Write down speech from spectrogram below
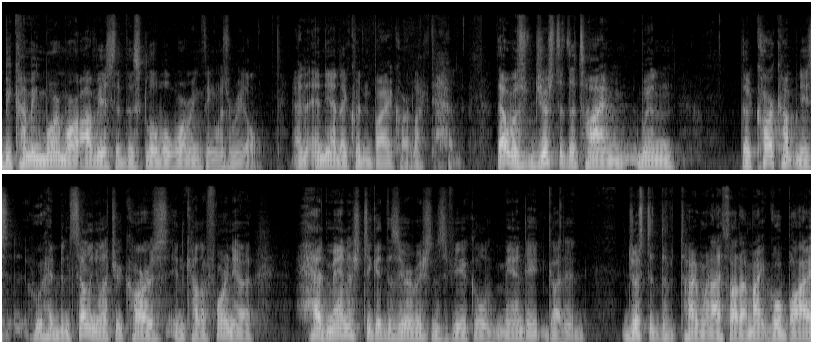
becoming more and more obvious that this global warming thing was real. And in the end, I couldn't buy a car like that. That was just at the time when the car companies who had been selling electric cars in California had managed to get the zero emissions vehicle mandate gutted just at the time when I thought I might go buy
